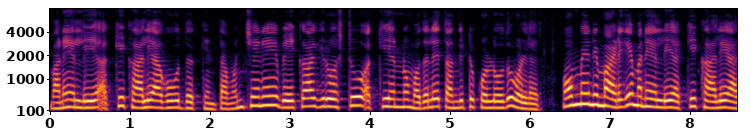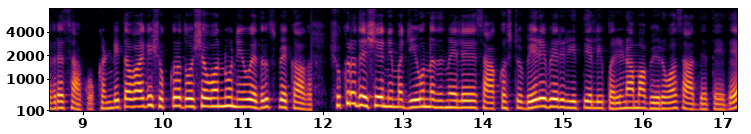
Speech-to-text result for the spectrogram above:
ಮನೆಯಲ್ಲಿ ಅಕ್ಕಿ ಖಾಲಿ ಆಗುವುದಕ್ಕಿಂತ ಮುಂಚೆನೇ ಬೇಕಾಗಿರುವಷ್ಟು ಅಕ್ಕಿಯನ್ನು ಮೊದಲೇ ತಂದಿಟ್ಟುಕೊಳ್ಳುವುದು ಒಳ್ಳೆಯದು. ಒಮ್ಮೆ ನಿಮ್ಮ ಅಡುಗೆ ಮನೆಯಲ್ಲಿ ಅಕ್ಕಿ ಖಾಲಿ ಆದರೆ ಸಾಕು. ಖಂಡಿತವಾಗಿ ಶುಕ್ರ ದೋಷವನ್ನು ನೀವು ಎದುರಿಸಬೇಕಾಗ ಶುಕ್ರ ದಶೆ ನಿಮ್ಮ ಜೀವನದ ಮೇಲೆ ಸಾಕಷ್ಟು ಬೇರೆ ಬೇರೆ ರೀತಿಯಲ್ಲಿ ಪರಿಣಾಮ ಬೀರುವ ಸಾಧ್ಯತೆ ಇದೆ.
